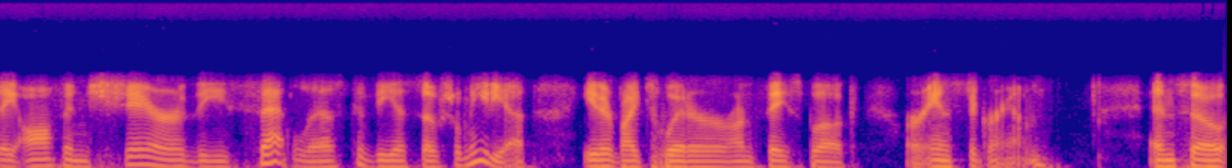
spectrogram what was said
they often share the set list via social media, either by Twitter or on Facebook or Instagram. And so,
